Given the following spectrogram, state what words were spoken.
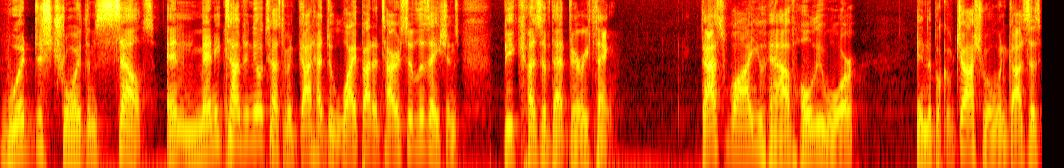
would destroy themselves. And many times in the Old Testament, God had to wipe out entire civilizations because of that very thing. That's why you have holy war in the book of Joshua when God says,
